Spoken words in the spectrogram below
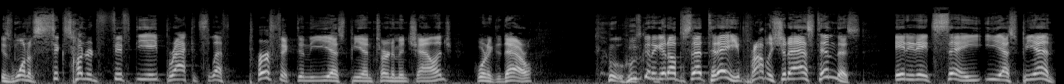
is one of 658 brackets left perfect in the ESPN Tournament Challenge, according to Daryl. Who's going to get upset today? You probably should have asked him this. 888 say ESPN.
